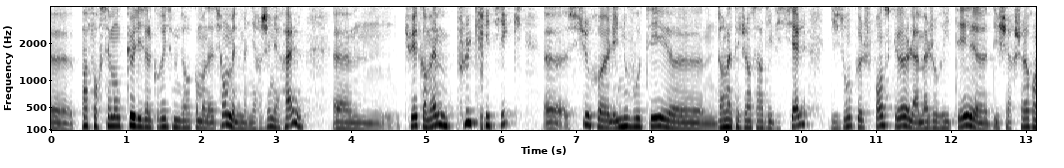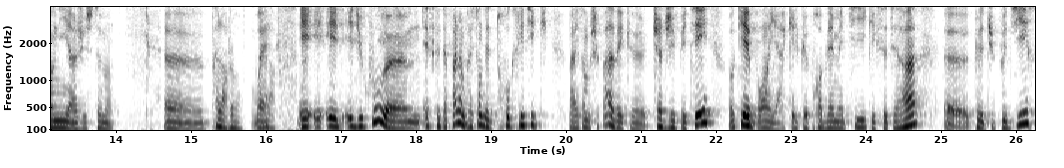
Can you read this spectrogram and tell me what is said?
Euh, Pas forcément que les algorithmes de recommandation, mais de manière générale, tu es quand même plus critique sur les nouveautés dans l'intelligence artificielle. Disons que je pense que la majorité des chercheurs en IA justement. Euh, très largement. Ouais. Et, et, et, du coup, euh, est-ce que t'as pas l'impression d'être trop critique? Par exemple, je sais pas, avec euh, ChatGPT, ok, bon, il y a quelques problèmes éthiques, etc., euh, que tu peux dire,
